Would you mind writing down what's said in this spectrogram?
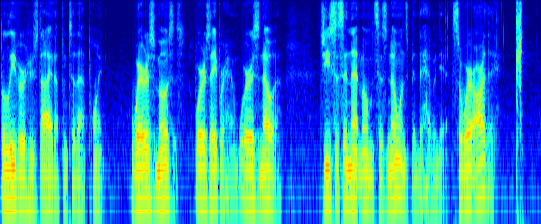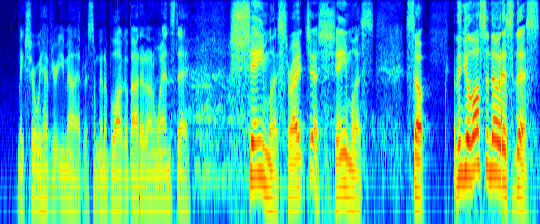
believer who's died up until that point? Where is Moses? Where is Abraham? Where is Noah? Jesus, in that moment, says, No one's been to heaven yet. So, where are they? Make sure we have your email address. I'm going to blog about it on Wednesday. Shameless, right? Just shameless. So, and then you'll also notice this.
